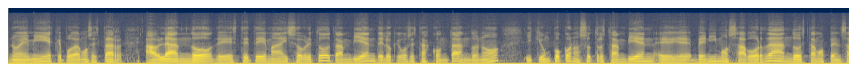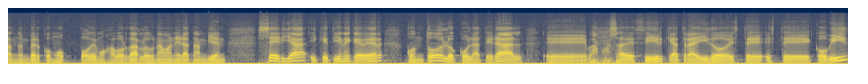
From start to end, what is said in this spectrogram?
Noemí, es que podamos estar hablando de este tema y sobre todo también de lo que vos estás contando, ¿no? Y que un poco nosotros también eh, venimos abordando, estamos pensando en ver cómo podemos abordarlo de una manera también seria y que tiene que ver con todo lo colateral, eh, vamos a decir, que ha traído este, este COVID.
